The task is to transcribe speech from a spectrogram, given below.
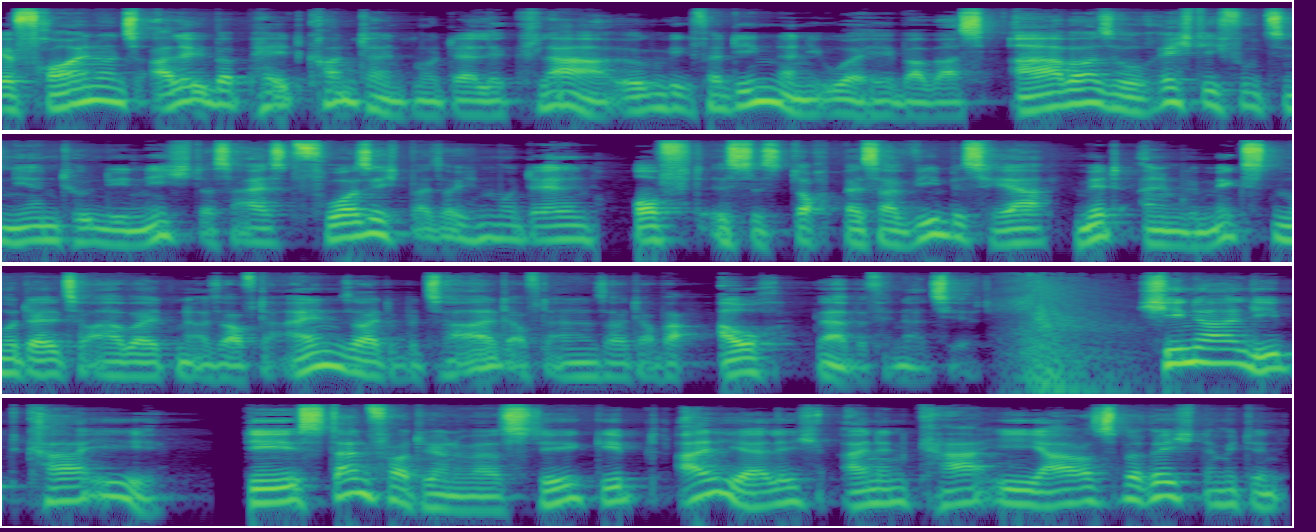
Wir freuen uns alle über Paid-Content-Modelle. Klar, irgendwie verdienen dann die Urheber was. Aber so richtig funktionieren tun die nicht. Das heißt, Vorsicht bei solchen Modellen. Oft ist es doch besser wie bisher, mit einem gemixten Modell zu arbeiten. Also auf der einen Seite bezahlt, auf der anderen Seite aber auch werbefinanziert. China liebt KI. Die Stanford University gibt alljährlich einen KI-Jahresbericht, nämlich den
